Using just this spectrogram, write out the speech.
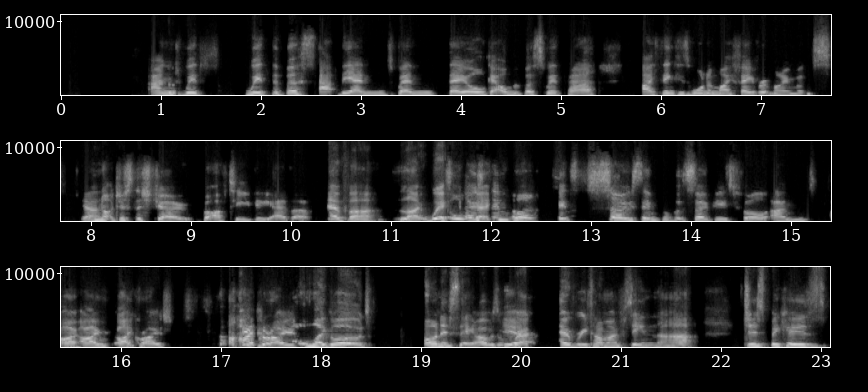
And with with the bus at the end when they all get on the bus with her, I think is one of my favorite moments. Yeah. Not just the show, but of TV ever. Ever like we're It's all so simple. It's so simple but so beautiful. And I mm. I, I cried. I cried. oh my god honestly i was a Yeah. wreck every time i've seen that just because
